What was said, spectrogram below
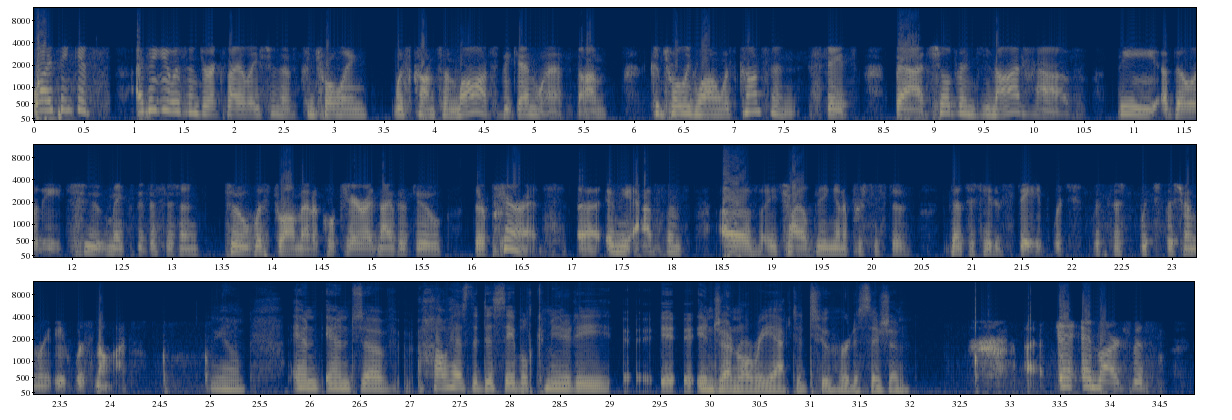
Well, I think it's I think it was in direct violation of controlling Wisconsin law to begin with. Um, controlling law in Wisconsin states that children do not have the ability to make the decision to withdraw medical care, and neither do their parents uh, in the absence of a child being in a persistent vegetative state, which which this, which this young lady was not. Yeah, and and uh, how has the disabled community i- in general reacted to her decision? uh, in, in large with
